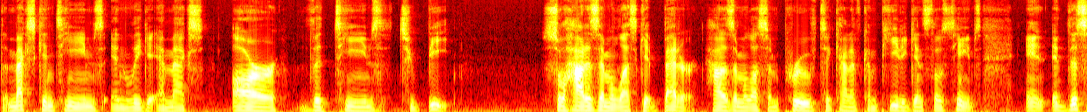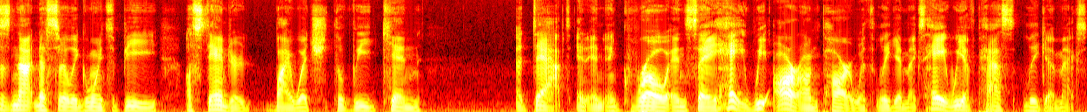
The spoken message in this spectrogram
the Mexican teams in Liga MX are the teams to beat. So, how does MLS get better? How does MLS improve to kind of compete against those teams? And this is not necessarily going to be a standard by which the league can adapt and, and, and grow and say, hey, we are on par with Liga MX. Hey, we have passed Liga MX.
